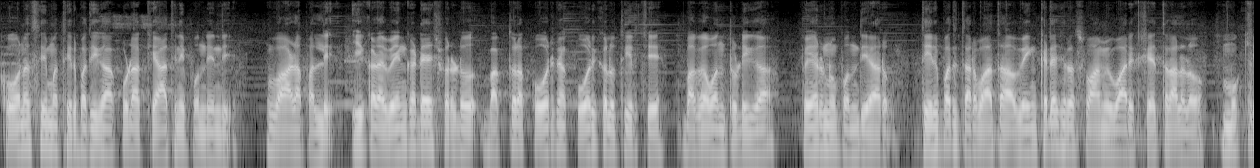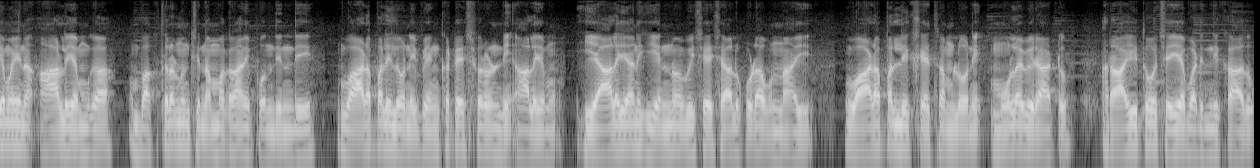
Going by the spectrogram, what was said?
కోనసీమ తిరుపతిగా కూడా ఖ్యాతిని పొందింది. వాడపల్లి. ఇక్కడ వెంకటేశ్వరుడు భక్తుల కోరిన కోరికలు తీర్చే భగవంతుడిగా పేరును పొందారు. తిరుపతి తర్వాత వెంకటేశ్వర స్వామి వారి క్షేత్రాలలో ముఖ్యమైన ఆలయంగా భక్తుల నుంచి నమ్మకాన్ని పొందింది వాడపల్లిలోని వెంకటేశ్వరుని ఆలయము ఈ ఆలయానికి ఎన్నో విశేషాలు కూడా ఉన్నాయి. వాడపల్లి క్షేత్రంలోని మూల విరాటు రాయితో చేయబడింది కాదు.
